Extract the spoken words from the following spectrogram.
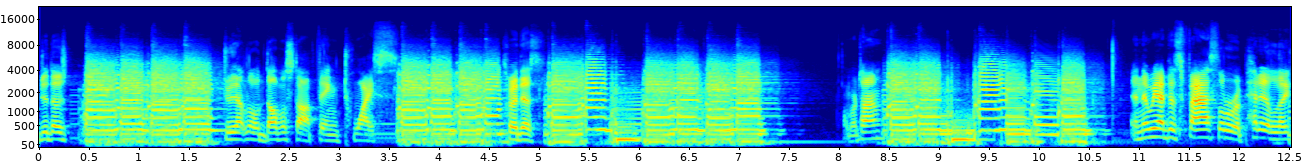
do those, do that little double stop thing twice. So this. More time. And then we have this fast little repetitive lick.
